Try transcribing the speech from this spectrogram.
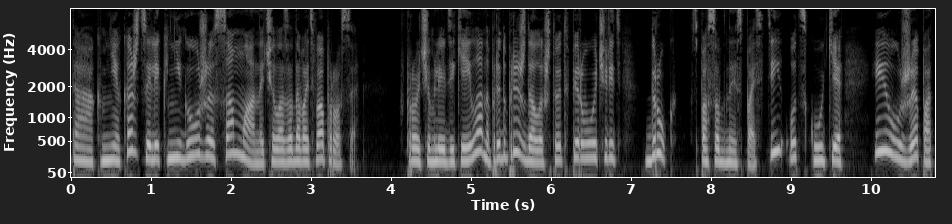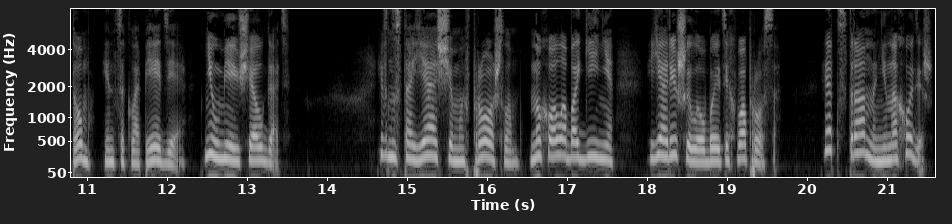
Так, мне кажется, ли книга уже сама начала задавать вопросы — Впрочем, леди Кейлана предупреждала, что это в первую очередь друг, способный спасти от скуки, и уже потом энциклопедия, не умеющая лгать. И в настоящем, и в прошлом, но хвала богине, я решила оба этих вопроса. Это странно, не находишь?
